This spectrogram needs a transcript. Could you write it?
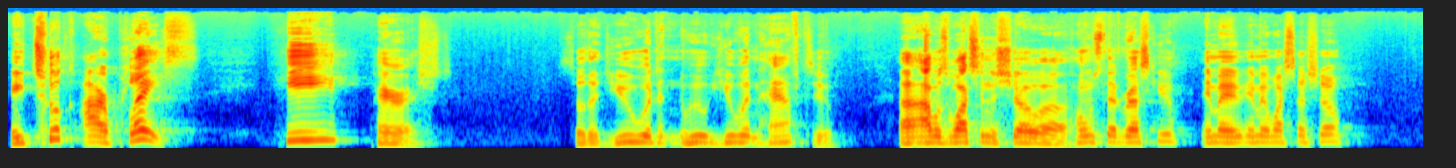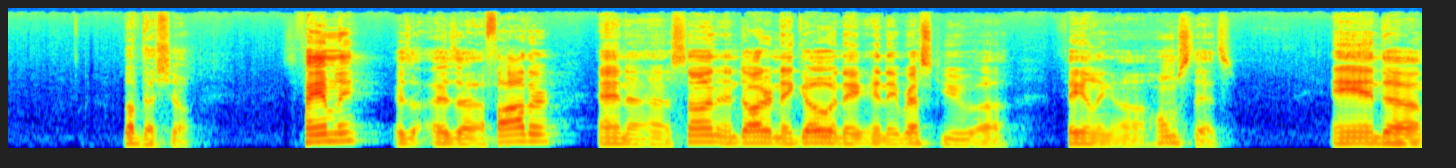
He took our place. He perished so that you wouldn't, you wouldn't have to. Uh, I was watching the show uh, Homestead Rescue. Anybody, anybody watch that show? Love that show. Family is a, a father and a son and daughter, and they go and they, and they rescue uh, failing uh, homesteads. And uh,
